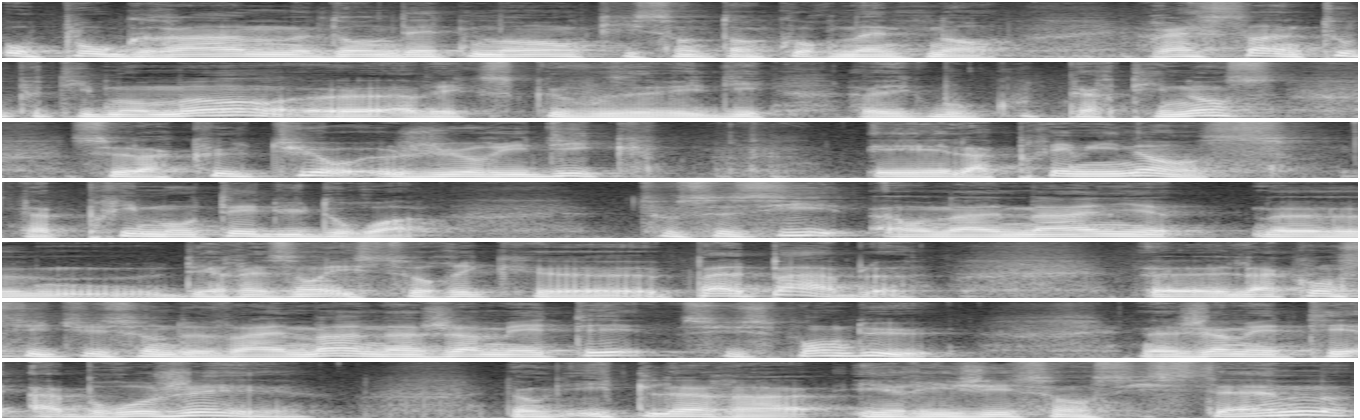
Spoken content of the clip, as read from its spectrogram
au programme d'endettement qui sont en cours maintenant. Restons un tout petit moment avec ce que vous avez dit avec beaucoup de pertinence sur la culture juridique et la prééminence, la primauté du droit. Tout ceci, en Allemagne, euh, des raisons historiques euh, palpables. Euh, la constitution de Weimar n'a jamais été suspendue, n'a jamais été abrogée. Donc Hitler a érigé son système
